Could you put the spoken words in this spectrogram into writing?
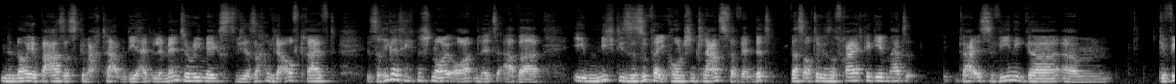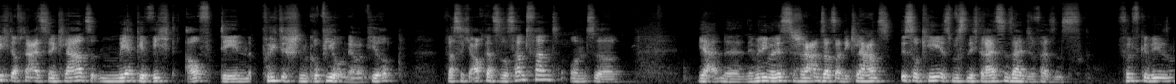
eine neue Basis gemacht haben, die halt Elemente remixt, wieder Sachen wieder aufgreift, ist regeltechnisch neu ordnet, aber eben nicht diese super ikonischen Clans verwendet, was auch durchaus eine Freiheit gegeben hat, Da ist weniger ähm, Gewicht auf den einzelnen Clans und mehr Gewicht auf den politischen Gruppierungen der Vampire. Was ich auch ganz interessant fand. Und äh, ja, ein minimalistischer Ansatz an die Clans ist okay. Es müssen nicht 13 sein, in diesem Fall sind es 5 gewesen.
